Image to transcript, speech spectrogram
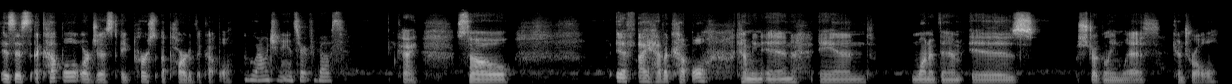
is this a couple or just a person, a part of the couple? Ooh, I want you to answer it for both. Okay. So if I have a couple coming in and one of them is struggling with control,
